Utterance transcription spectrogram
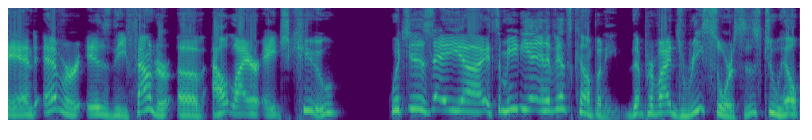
and Ever is the founder of Outlier HQ, which is a, uh, it's a media and events company that provides resources to help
